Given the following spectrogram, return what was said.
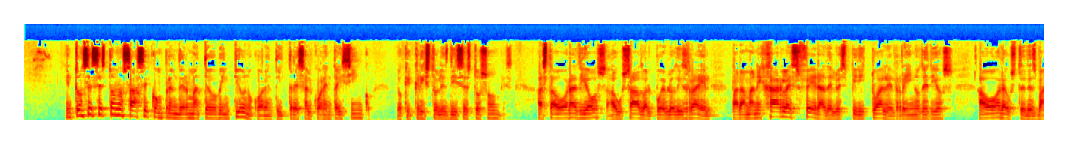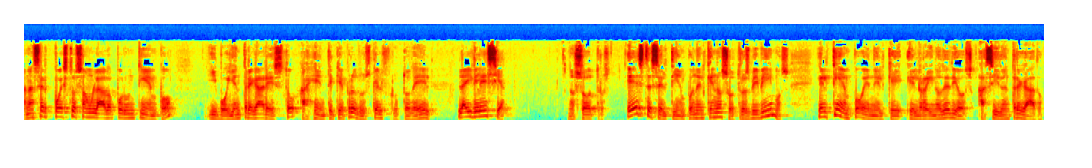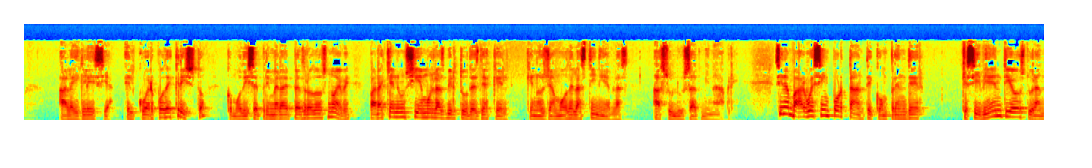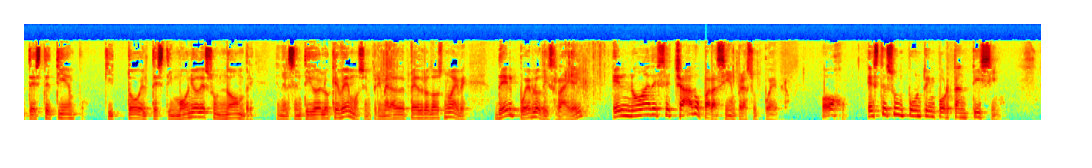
Entonces esto nos hace comprender Mateo 21, 43 al 45, lo que Cristo les dice a estos hombres. Hasta ahora Dios ha usado al pueblo de Israel para manejar la esfera de lo espiritual, el reino de Dios, ahora ustedes van a ser puestos a un lado por un tiempo y voy a entregar esto a gente que produzca el fruto de él. La iglesia, nosotros. Este es el tiempo en el que nosotros vivimos, el tiempo en el que el reino de Dios ha sido entregado a la iglesia, el cuerpo de Cristo, como dice Primera de Pedro 2.9, para que anunciemos las virtudes de aquel que nos llamó de las tinieblas a su luz admirable. Sin embargo, es importante comprender que si bien Dios durante este tiempo quitó el testimonio de su nombre, en el sentido de lo que vemos en 1 de Pedro 2.9, del pueblo de Israel, Él no ha desechado para siempre a su pueblo. Ojo, este es un punto importantísimo.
